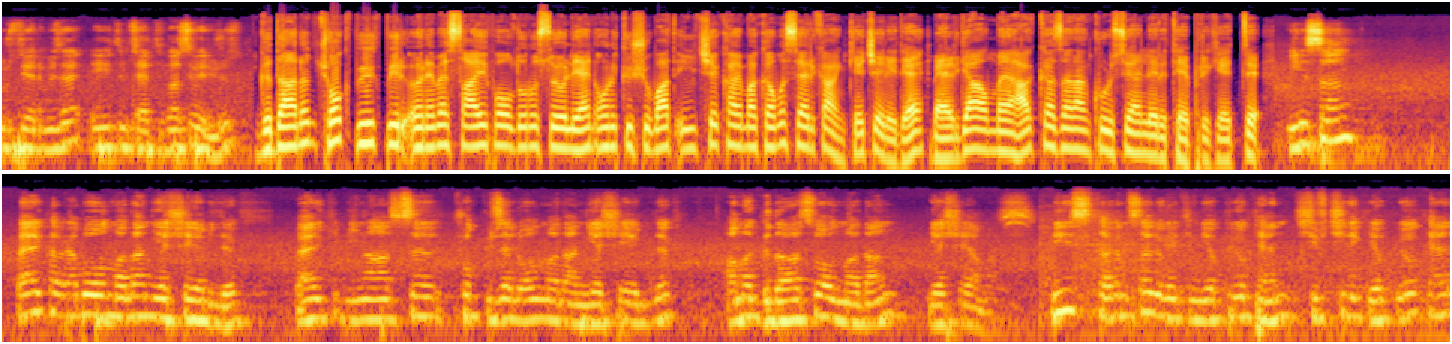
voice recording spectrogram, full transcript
kursiyerimize eğitim sertifikası veriyoruz. Gıdanın çok büyük bir öneme sahip olduğunu söyleyen 12 Şubat İlçe Kaymakamı Serkan Keçeli de belge almaya hak kazanan kursiyerleri tebrik etti. İnsan belki araba olmadan yaşayabilir. Belki binası çok güzel olmadan yaşayabilir. Ama gıdası olmadan yaşayamaz. Biz tarımsal üretim yapıyorken, çiftçilik yapıyorken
